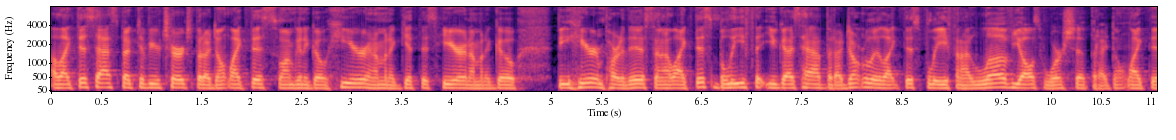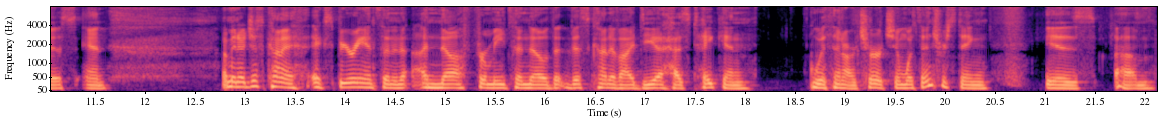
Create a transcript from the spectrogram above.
I like this aspect of your church, but I don't like this. So I'm going to go here and I'm going to get this here and I'm going to go be here and part of this. And I like this belief that you guys have, but I don't really like this belief. And I love y'all's worship, but I don't like this. And I mean, I just kind of experienced it enough for me to know that this kind of idea has taken within our church. And what's interesting is um,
